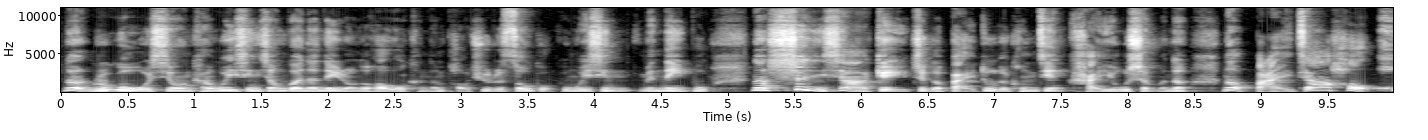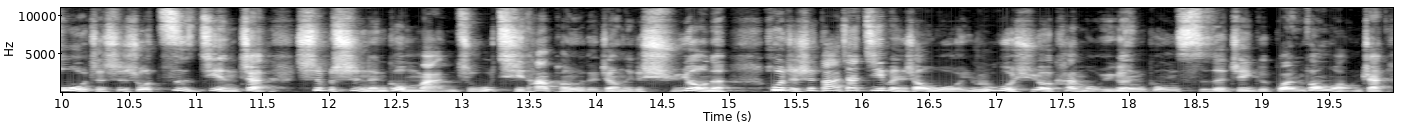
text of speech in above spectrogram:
那如果我希望看微信相关的内容的话，我可能跑去了搜狗跟微信里面内部。那剩下给这个百度的空间还有什么呢？那百家号或者是说自建站，是不是能够满足？足其他朋友的这样的一个需要呢？或者是大家基本上我如果需要看某一个公司的这个官方网站，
